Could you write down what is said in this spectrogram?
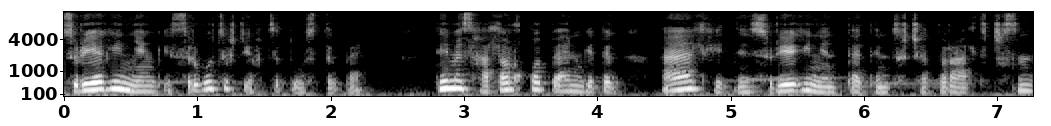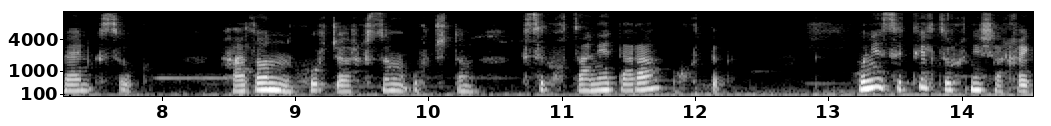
сүрьягийн нянг эсэргүүцэгч явцад үүсдэг байна. Тиймээс халуурахгүй байна гэдэг айл хэдийн сүрьягийн нянтай тэмцэх чадвараа алдчихсан байна гэсэн үг. Халуун нь хурж орхисон өвчтөн хэсэг хугацааны дараа үхдэг. Хүний сэтгэл зүрхний шарахыг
